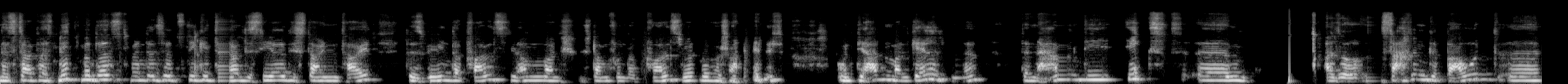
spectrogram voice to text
Und jetzt sagt, was nutzt mir das, wenn das jetzt digitalisiert ist, dein Teil? Das wie in der Pfalz, die haben mal, stammen von der Pfalz, hört man wahrscheinlich. Und die hatten mal Geld. Ne? Dann haben die X, ähm, also Sachen gebaut, äh,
